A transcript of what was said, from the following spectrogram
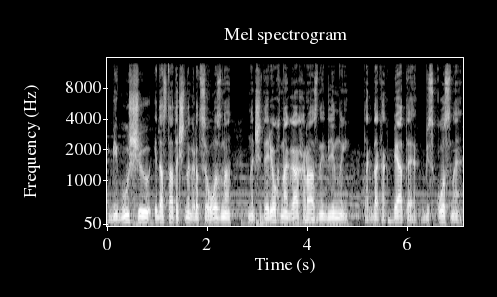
бегущую и достаточно грациозно на четырех ногах разной длины, тогда как пятая, бескостная,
